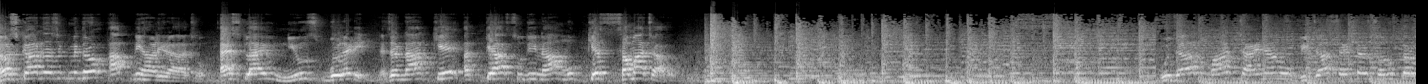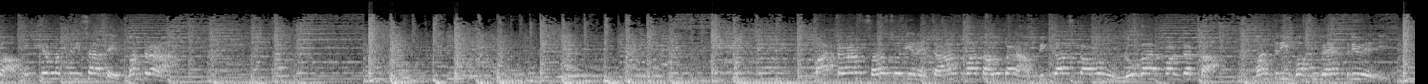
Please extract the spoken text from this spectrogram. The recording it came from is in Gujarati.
નમસ્કાર દર્શક મિત્રો, આપ નિહાળી રહ્યા છો એસ લાઈવ ન્યૂઝ બુલેટિન નજર નાખીએ અત્યાર સુધીના મુખ્ય સમાચારો. ગુજરાતમાં ચાઇનાનું વિઝા સેન્ટર શરૂ કરવા મુખ્યમંત્રી સાથે મંત્રણા. પાટણ, સરસ્વતી અને ચાણસ્મા તાલુકાના વિકાસ કામોનું લોકાર્પણ કરતા મંત્રી વસુબેન ત્રિવેદી.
